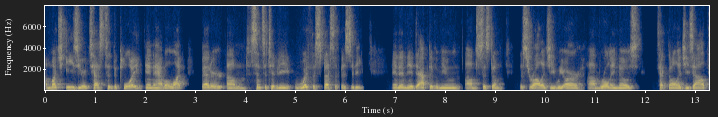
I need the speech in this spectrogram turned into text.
a much easier test to deploy and have a lot better um, sensitivity with the specificity. And then the adaptive immune um, system, the serology, we are um, rolling those technologies out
